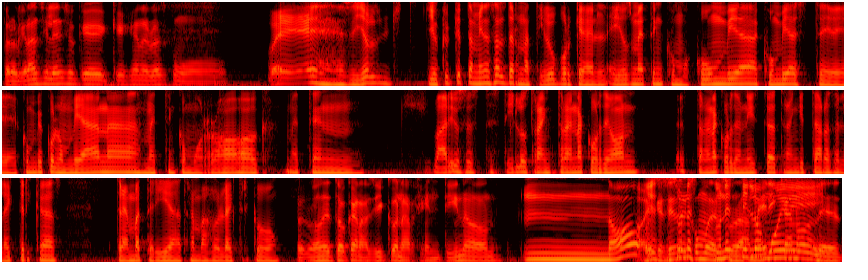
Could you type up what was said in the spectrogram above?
Pero el gran silencio, ¿qué, qué género es? Como. Pues yo, yo creo que también es alternativo porque el- ellos meten como cumbia, cumbia este, cumbia colombiana, meten como rock, meten varios este, estilos, traen, traen acordeón, traen acordeonista, traen guitarras eléctricas, traen batería, traen bajo eléctrico. ¿Pero ¿Dónde tocan así? ¿Con Argentina o dónde? Mm, no, es, un, es como est- de un estilo muy... ¿no? De-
